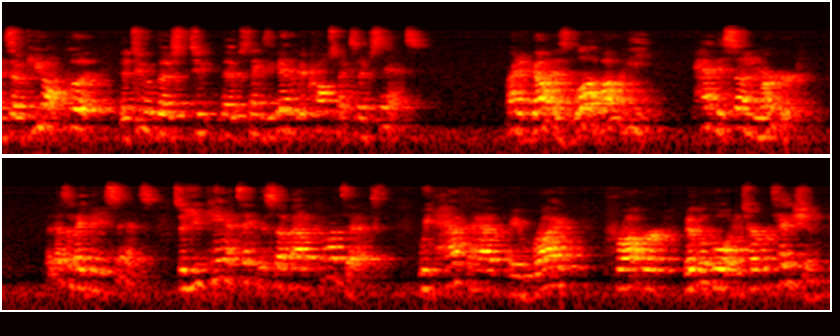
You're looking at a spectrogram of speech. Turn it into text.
And so if you don't put the two of those two those things together, the cross makes no sense. Right? If God is love, why would he have his son murdered? That doesn't make any sense. So you can't take this stuff out of context. We have to have a right, proper biblical interpretation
